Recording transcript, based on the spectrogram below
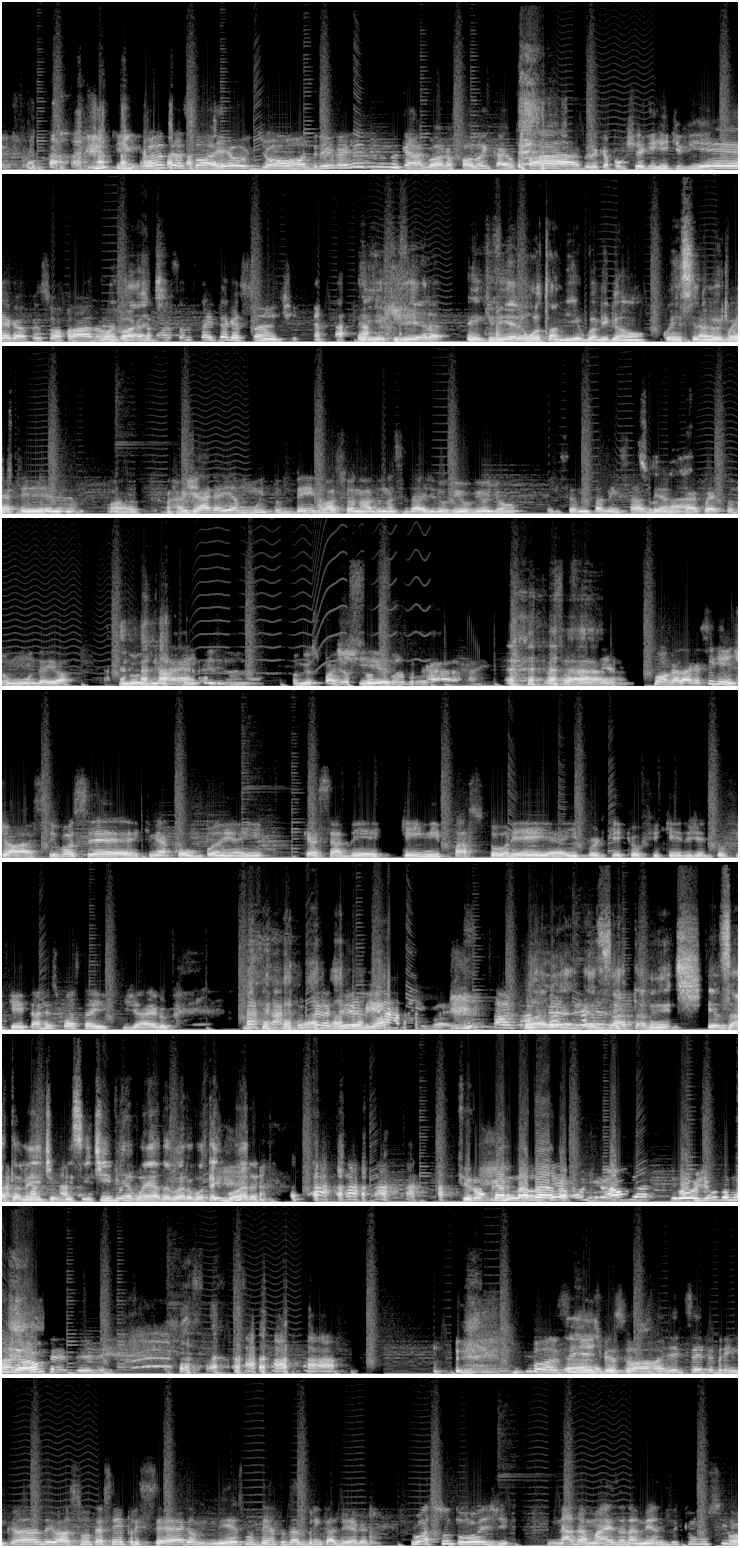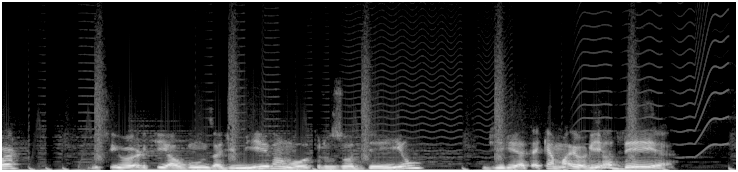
Enquanto é só eu, John, Rodrigo, aí não quer agora. Falou em Caio Fábio, daqui a pouco chega Henrique Vieira, o pessoal fala, ah, não, Verdade. agora tá começando a ficar interessante. Henrique Vieira, Henrique Vieira é um outro amigo, amigão, conhecido é, meu de muito ele, né? Pô, Rogério aí é muito bem relacionado na cidade do Rio, viu, John? Você não tá nem sabendo, o cara conhece todo mundo aí, ó. Luz Marina, o Nils Pacheco. Eu sou fã do cara, velho. Bom, galera, é o seguinte, ó. Se você que me acompanha aí quer saber quem me pastoreia e por que que eu fiquei do jeito que eu fiquei, tá a resposta aí, Jairo. a culpa é dele. A culpa Olha, é dele. Exatamente, exatamente. Eu me senti envergonhado agora, eu vou até embora. Tirou o cara lá da, da Mundial, tirou o João da Mundial. A culpa é dele. Bom, é o seguinte, é, pessoal, a gente sempre brincando e o assunto é sempre sério, mesmo dentro das brincadeiras. O assunto hoje, nada mais, nada menos do que um senhor. Um senhor que alguns admiram, outros odeiam, diria até que a maioria odeia.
